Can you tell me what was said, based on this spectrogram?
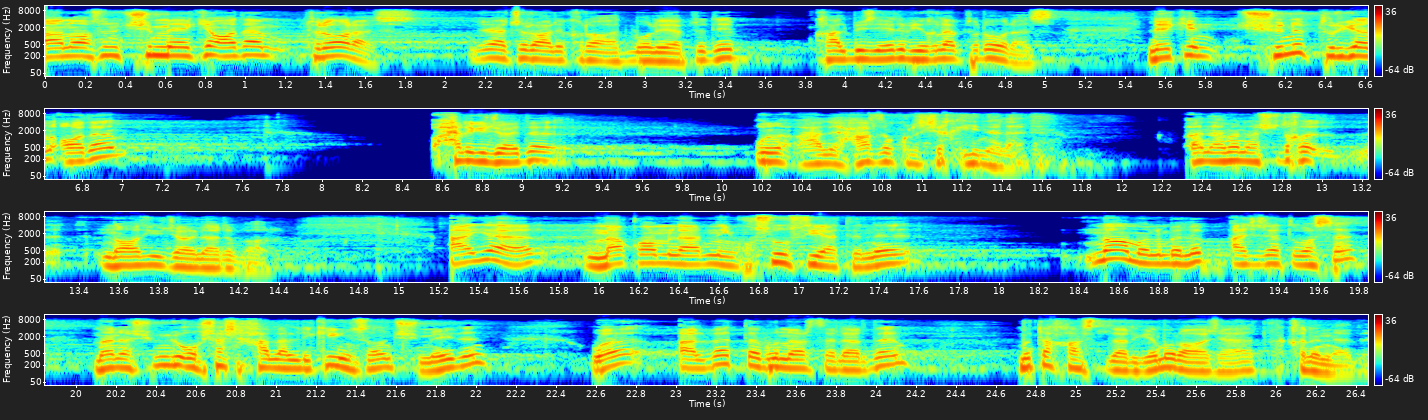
ma'nosini tushunmayotgan odam turaverasiz. Juda chiroyli qiroat bo'lyapti deb qalbingiz erib yig'lab turaverasiz. Lekin tushunib turgan odam haligi joyda uni hali hazm qilishga qiynaladi. Ana mana shunaqa nozik joylari bor. Agar maqomlarning xususiyatini nomini bilib ajratib olsa mana shunga o'xshash halallikka inson tushmaydi va albatta bu narsalarda mutaxassislarga murojaat qilinadi.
